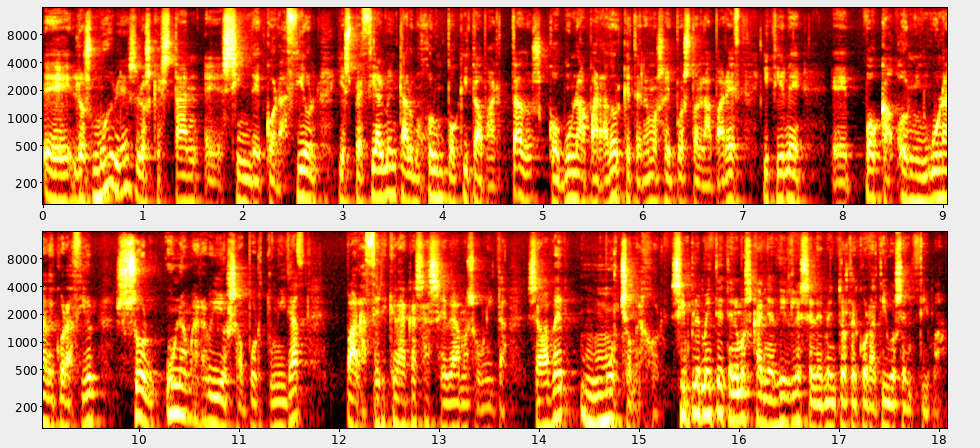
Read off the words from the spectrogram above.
eh, los muebles, los que están eh, sin decoración y especialmente a lo mejor un poquito apartados, como un aparador que tenemos ahí puesto en la pared y tiene poca o ninguna decoración, son una maravillosa oportunidad para hacer que la casa se vea más bonita. Se va a ver mucho mejor. Simplemente tenemos que añadirles elementos decorativos encima.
